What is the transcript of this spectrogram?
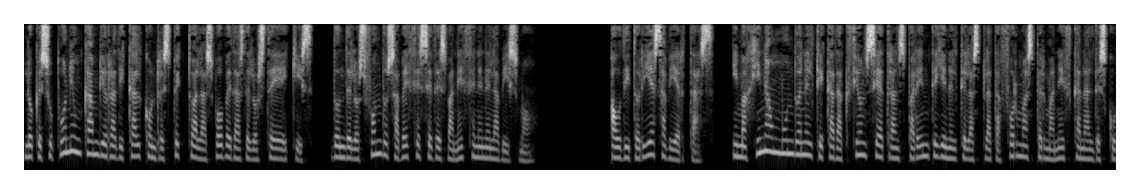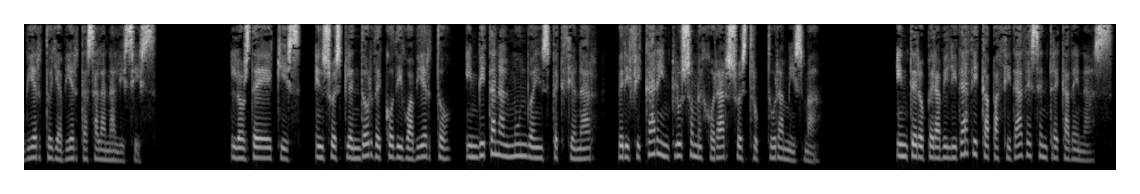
lo que supone un cambio radical con respecto a las bóvedas de los TX, donde los fondos a veces se desvanecen en el abismo. Auditorías abiertas. Imagina un mundo en el que cada acción sea transparente y en el que las plataformas permanezcan al descubierto y abiertas al análisis. Los DX, en su esplendor de código abierto, invitan al mundo a inspeccionar, verificar e incluso mejorar su estructura misma. Interoperabilidad y capacidades entre cadenas.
